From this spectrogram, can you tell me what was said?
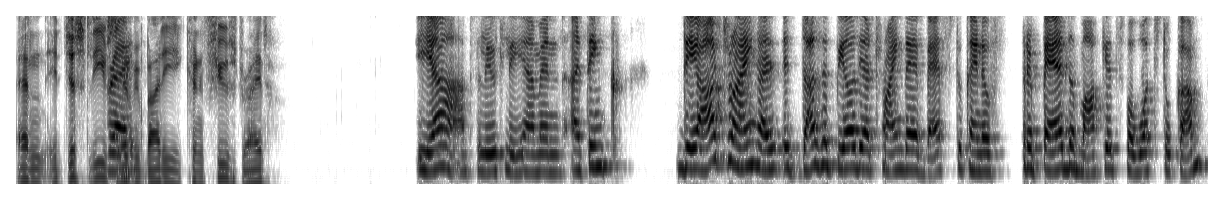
and it just leaves right. everybody confused, right? Yeah, absolutely. I mean, I think they are trying. It does appear they are trying their best to kind of prepare the markets for what's to come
